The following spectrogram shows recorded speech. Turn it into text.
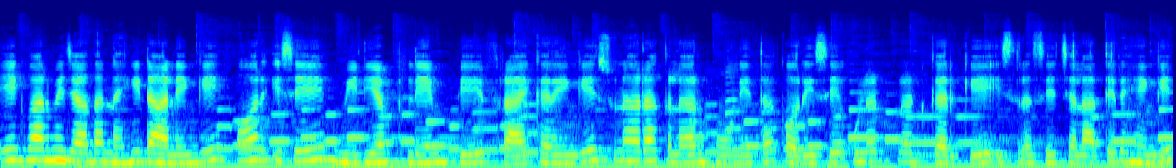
एक बार में ज़्यादा नहीं डालेंगे और इसे मीडियम फ्लेम पे फ्राई करेंगे। सुनहरा कलर होने तक और इसे उलट पुलट करके इस तरह से चलाते रहेंगे।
